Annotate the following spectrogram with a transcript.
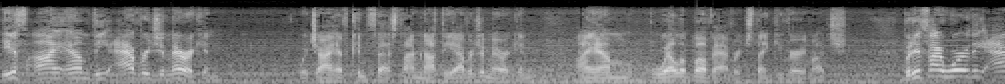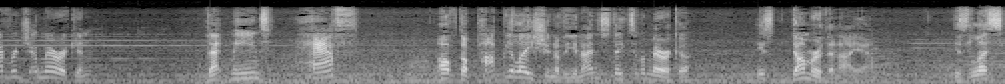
if I am the average American, which I have confessed I'm not the average American, I am well above average, thank you very much. But if I were the average American, that means half of the population of the United States of America is dumber than I am, is less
